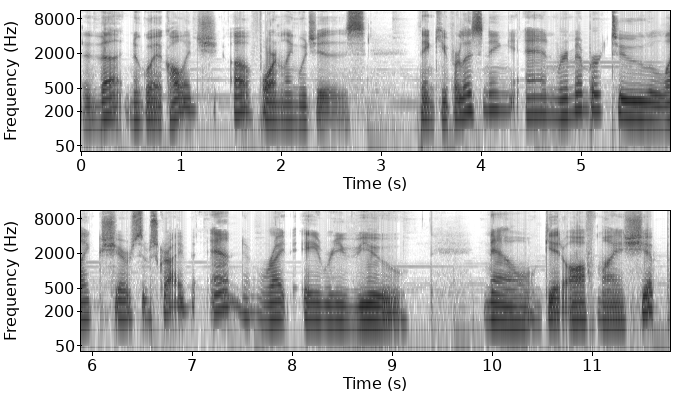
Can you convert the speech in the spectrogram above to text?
the Nagoya College of Foreign Languages. Thank you for listening, and remember to like, share, subscribe, and write a review. Now get off my ship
